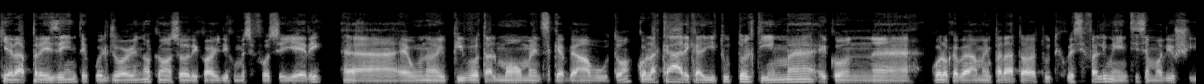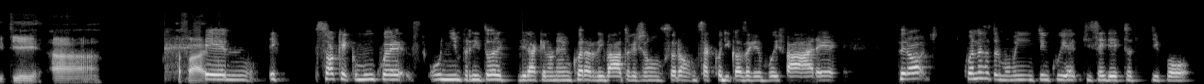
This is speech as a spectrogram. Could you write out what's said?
che era presente quel giorno, che non se lo ricordi come se fosse ieri, eh, è uno dei pivotal moments che abbiamo avuto, con la carica di tutto il team e con eh, quello che avevamo imparato da tutti questi fallimenti siamo riusciti a, a fare. E, ehm, e so che comunque ogni imprenditore dirà che non è ancora arrivato, che ci sono ancora un sacco di cose che vuoi fare, però quando è stato il momento in cui ti sei detto tipo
